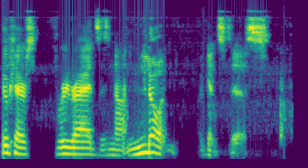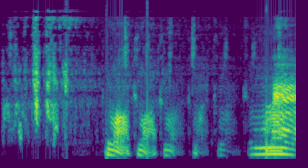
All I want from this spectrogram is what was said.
who cares? Three rads is not nothing against this. Come on, come on, come on, come on, come on, come on.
